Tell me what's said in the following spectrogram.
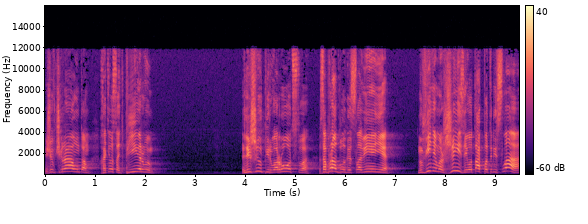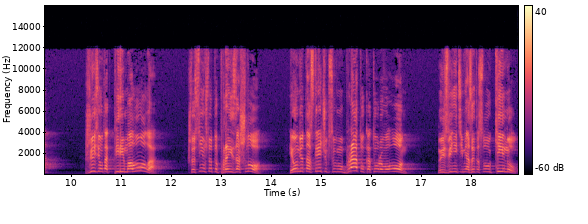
Еще вчера он там хотел стать первым, лишил первородства, забрал благословение, ну, видимо, жизнь его так потрясла, жизнь его так перемолола, что с ним что-то произошло. И он идет навстречу к своему брату, которого он, ну извините меня за это слово, кинул.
